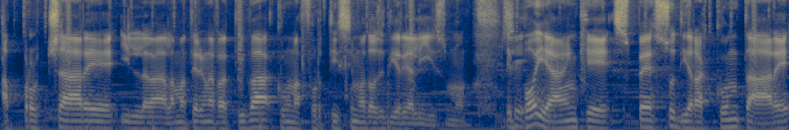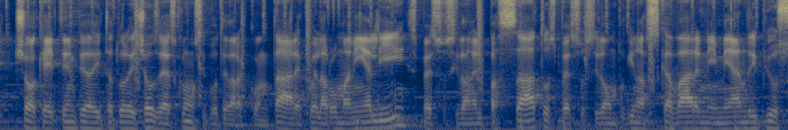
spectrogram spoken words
approcciare il, la materia narrativa con una fortissima dose di realismo sì. e poi anche spesso di raccontare ciò che ai tempi della dittatura di Ceausescu non si poteva raccontare, poi la Romania lì, spesso si va nel passato, spesso si va un pochino a scavare nei meandri più oscuri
